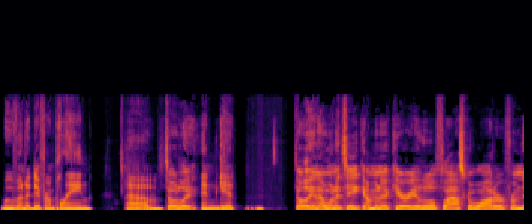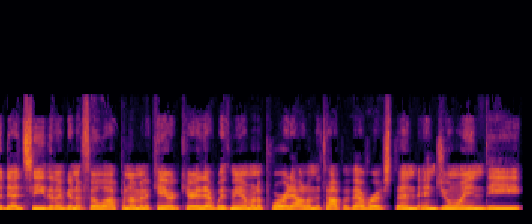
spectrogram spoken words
move on a different plane um, Totally. and get Totally. And I want to take, I'm going to carry a little flask of water from the Dead Sea that I'm going to fill up and I'm going to carry, that with me. I'm going to pour it out on the top of Everest and, and join the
